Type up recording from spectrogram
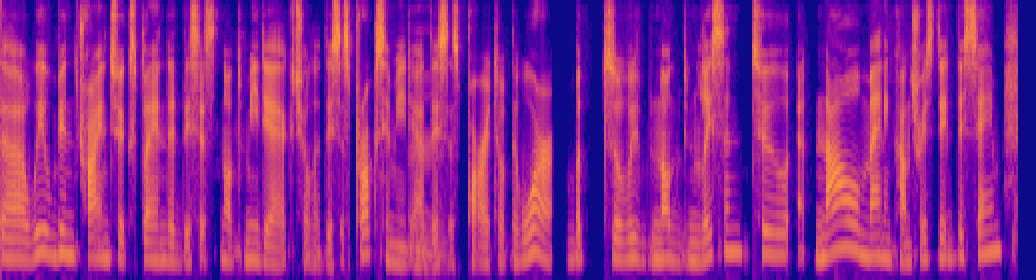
uh, we've been trying to explain that this is not media, actually. This is proxy media. Mm. This is part of the war. But uh, we've not been listened to. Now, many countries did the same. Yeah.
